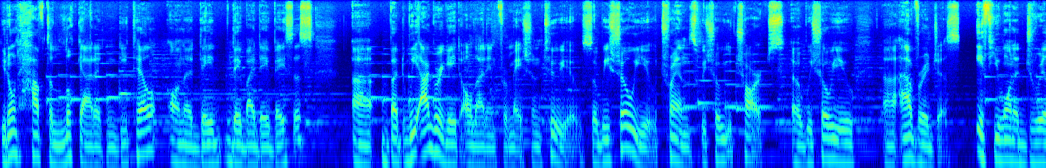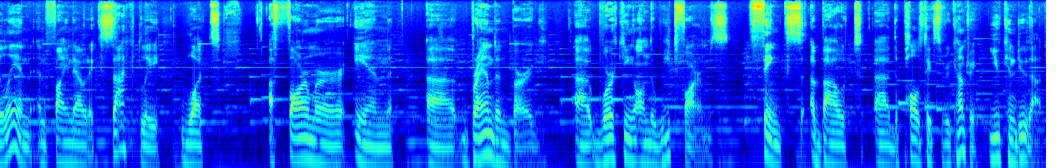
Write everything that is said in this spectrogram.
You don't have to look at it in detail on a day, day by day basis, uh, but we aggregate all that information to you. So we show you trends, we show you charts, uh, we show you uh, averages. If you want to drill in and find out exactly what a farmer in uh, Brandenburg uh, working on the wheat farms thinks about uh, the politics of your country, you can do that.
